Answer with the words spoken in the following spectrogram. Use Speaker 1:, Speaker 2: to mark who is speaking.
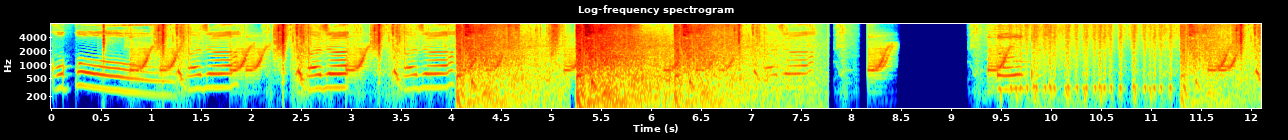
Speaker 1: ここ。ガジュガジュガジュガジュ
